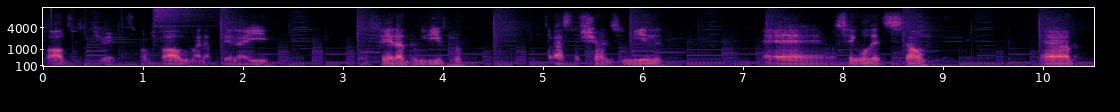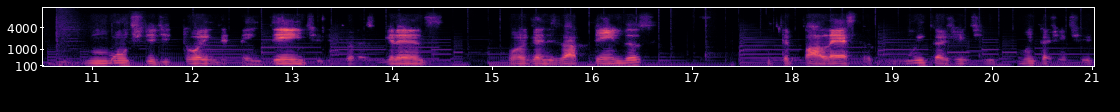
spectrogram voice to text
Paulo. Se você estiver em São Paulo, vale a pena ir na Feira do Livro, Praça Charles Miller, é, segunda edição. É, um monte de editor independente, editoras grandes, vão organizar tendas, ter palestra muita gente, muita gente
